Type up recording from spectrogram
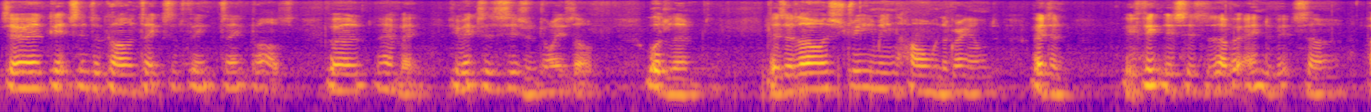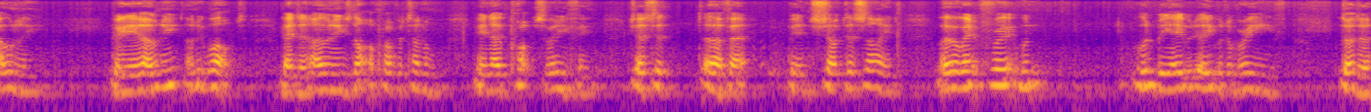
Sarah gets into the car and takes the thing tank pass for her handbag. She makes a decision, drives off. Woodland. There's a large streaming hole in the ground. Benton, we think this is the other end of it, sir. Only. Really, only? Only what? Benton, only's not a proper tunnel. There no props or anything. Just a that been shoved aside. Whoever went through it wouldn't wouldn't be able, able to breathe. Doctor,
